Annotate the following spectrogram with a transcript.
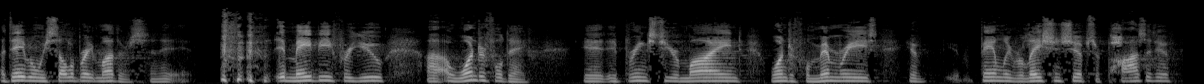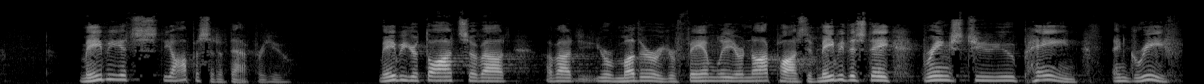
a day when we celebrate mothers, and it, it may be for you uh, a wonderful day. It, it, brings to your mind wonderful memories. You have family relationships are positive. Maybe it's the opposite of that for you. Maybe your thoughts about about your mother or your family are not positive. Maybe this day brings to you pain and grief.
